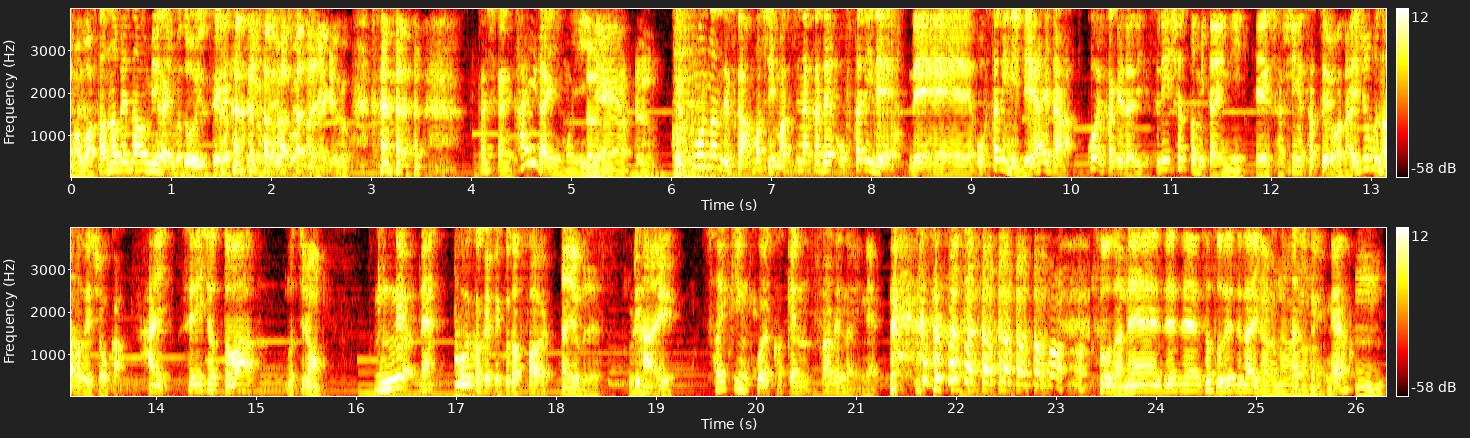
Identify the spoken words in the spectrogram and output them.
まあ渡辺直美が今どういう生活してるのかよくわかんないけど。確かに海外もいいね、うんうん。ご質問なんですが、もし街中でお二人で、で、お二人に出会えたら、声かけたり、スリーショットみたいに、えー写真撮影は大丈夫なのでしょうか？はい。スリーショットはもちろん。ね、ね。声かけてください。大丈夫です。嬉しい。はい。最近声かけられないね。そうだね。全然外出てないからな。確かにね。うん。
